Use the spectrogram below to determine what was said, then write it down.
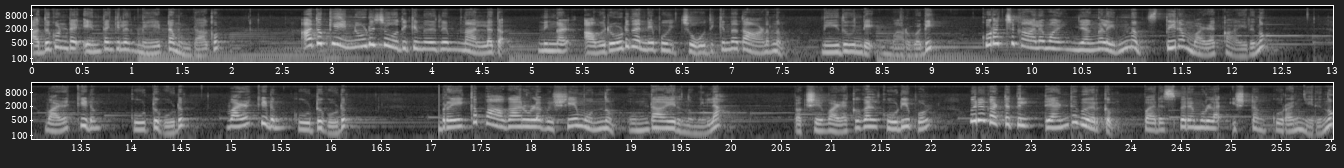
അതുകൊണ്ട് എന്തെങ്കിലും നേട്ടമുണ്ടാകും? അതൊക്കെ എന്നോട് ചോദിക്കുന്നതിലും നല്ലത്. നിങ്ങൾ അവരോട് തന്നെ പോയി ചോദിക്കുന്നതാണെന്നും നീതുവിന്റെ മറുപടി. കുറച്ചു കാലമായി ഞങ്ങൾ എന്നും സ്ഥിരം വഴക്കായിരുന്നു. വഴക്കിടും കൂട്ടുകൂടും വഴക്കിടും കൂട്ടുകൂടും. ബ്രേക്കപ്പ് ആകാനുള്ള വിഷയമൊന്നും ഉണ്ടായിരുന്നുമില്ല. പക്ഷേ വഴക്കുകൾ കൂടിയപ്പോൾ ഒരു ഘട്ടത്തിൽ രണ്ടുപേർക്കും പരസ്പരമുള്ള ഇഷ്ടം കുറഞ്ഞിരുന്നു.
